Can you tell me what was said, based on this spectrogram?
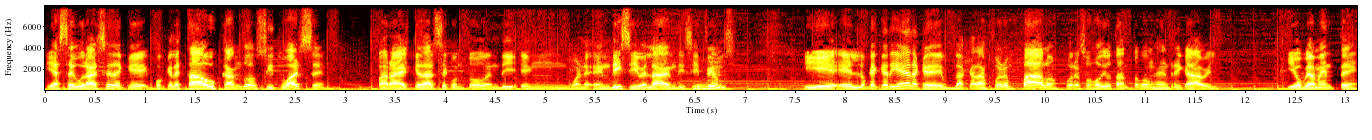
y asegurarse de que, porque él estaba buscando situarse para él quedarse con todo en, D- en, DC, ¿verdad? En DC. Films. Y él lo que quería era que Black Adam fuera un palo, por eso jodió tanto con Henry Cavill. Y obviamente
